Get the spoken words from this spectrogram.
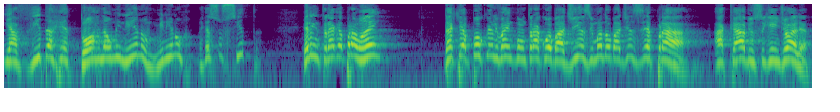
e a vida retorna ao menino. O menino ressuscita. Ele entrega para a mãe. Daqui a pouco ele vai encontrar com Obadias e manda Obadias dizer para Acabe o seguinte: olha,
